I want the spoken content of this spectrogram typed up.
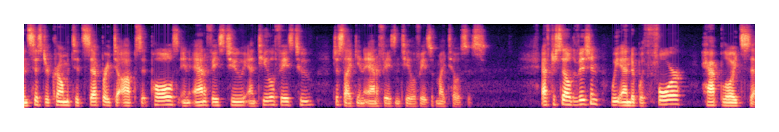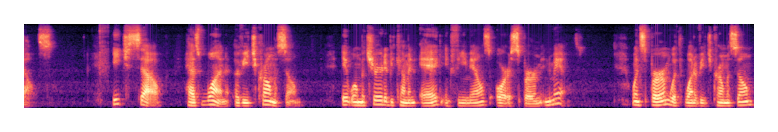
then sister chromatids separate to opposite poles in anaphase 2 and telophase 2, just like in anaphase and telophase of mitosis. After cell division, we end up with four haploid cells. Each cell has one of each chromosome. It will mature to become an egg in females or a sperm in males. When sperm with one of each chromosome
